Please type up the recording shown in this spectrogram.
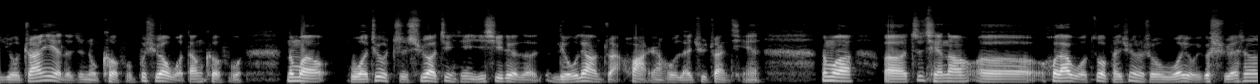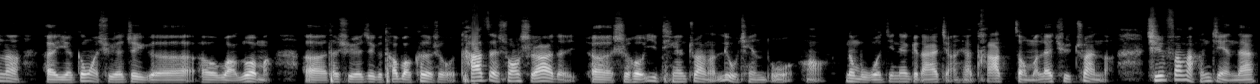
有专业的这种客服，不需要我当客服，那么我就只需要进行一系列的流量转化，然后来去赚钱。那么，呃，之前呢，呃，后来我做培训的时候，我有一个学生呢，呃，也跟我学这个呃网络嘛，呃，他学这个淘宝课的时候，他在双十二的呃时候，一天赚了六千多啊。那么我今天给大家讲一下他怎么来去赚的。其实方法很简单，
